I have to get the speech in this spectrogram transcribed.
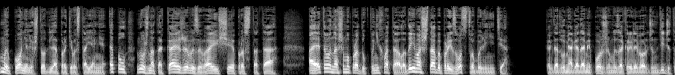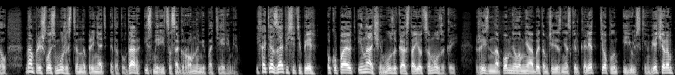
мы поняли, что для противостояния Apple нужна такая же вызывающая простота. А этого нашему продукту не хватало, да и масштабы производства были не те. Когда двумя годами позже мы закрыли Virgin Digital, нам пришлось мужественно принять этот удар и смириться с огромными потерями. И хотя записи теперь покупают иначе, музыка остается музыкой. Жизнь напомнила мне об этом через несколько лет теплым июльским вечером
